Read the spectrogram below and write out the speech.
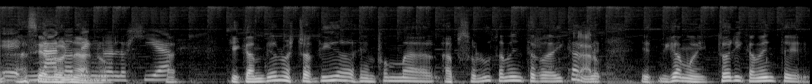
eh, Hacia lo nano. Que cambió nuestras vidas en forma absolutamente radical. Claro. Eh, digamos, históricamente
